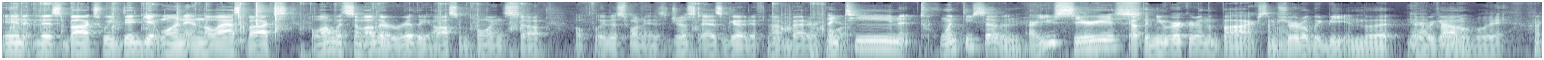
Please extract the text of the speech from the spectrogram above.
in this box. We did get one in the last box, along with some other really awesome coins. So hopefully this one is just as good, if not better. 1927. Are you serious? Got the new record in the box. I'm sure it'll be beaten, but there yeah, we go. probably.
